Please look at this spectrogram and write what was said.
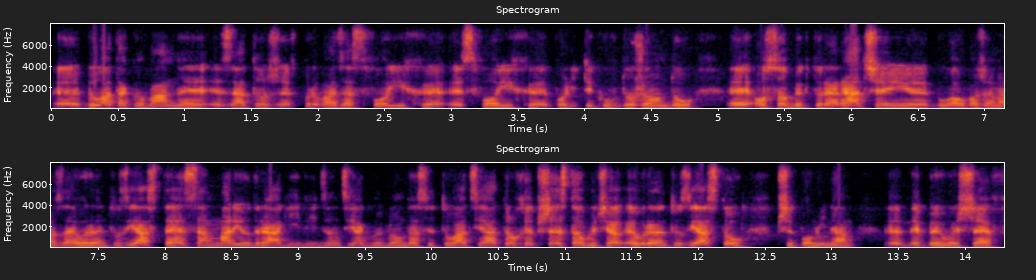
e, był atakowany za to, że wprowadza swoich, e, swoich polityków do rządu, osoby, która raczej była uważana za euroentuzjastę. Sam Mario Draghi, widząc jak wygląda sytuacja, trochę przestał być euroentuzjastą. Przypominam, były szef,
